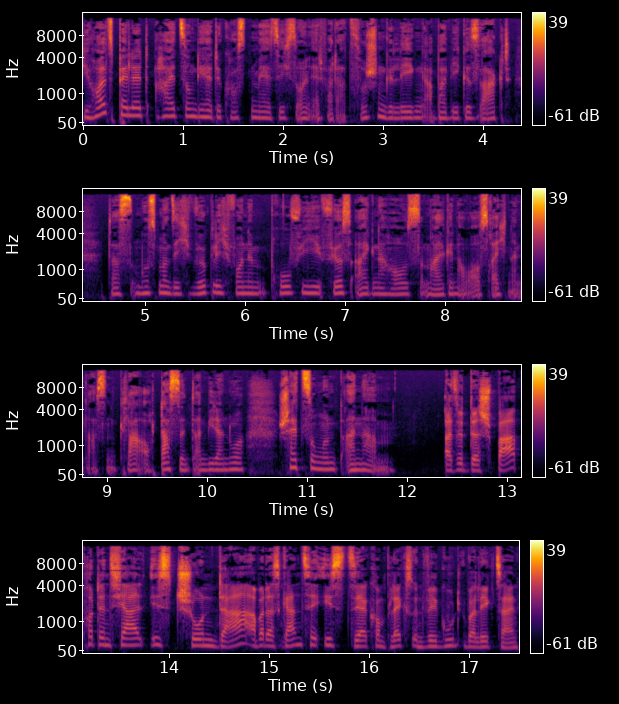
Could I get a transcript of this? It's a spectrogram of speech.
Die Holzpelletheizung, die hätte kostenmäßig so in etwa dazwischen gelegen legen. Aber wie gesagt, das muss man sich wirklich von einem Profi fürs eigene Haus mal genau ausrechnen lassen. Klar, auch das sind dann wieder nur Schätzungen und Annahmen. Also das Sparpotenzial ist schon da, aber das Ganze ist sehr komplex und will gut überlegt sein.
